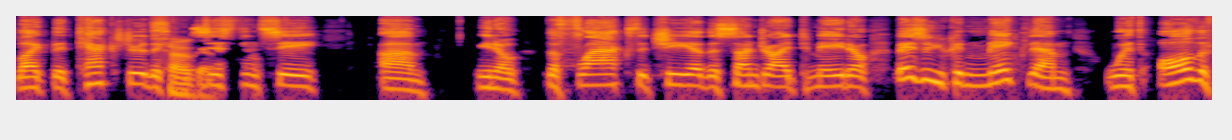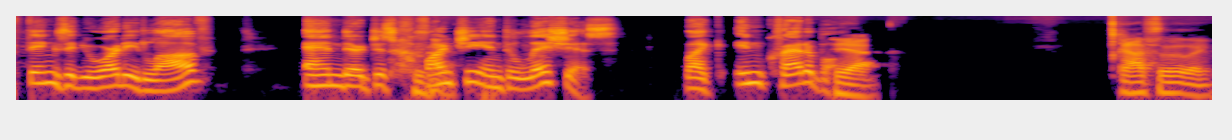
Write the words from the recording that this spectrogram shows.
Like the texture, the so consistency, um, you know, the flax, the chia, the sun-dried tomato. Basically, you can make them with all the things that you already love, and they're just crunchy and delicious, like incredible. Yeah. Absolutely.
